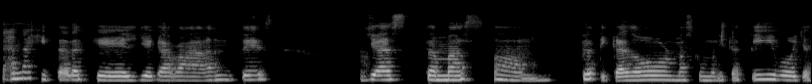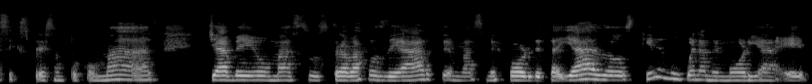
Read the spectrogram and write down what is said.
tan agitada que él llegaba antes. Ya está más um, platicador, más comunicativo, ya se expresa un poco más, ya veo más sus trabajos de arte, más mejor detallados, tiene muy buena memoria, eh,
